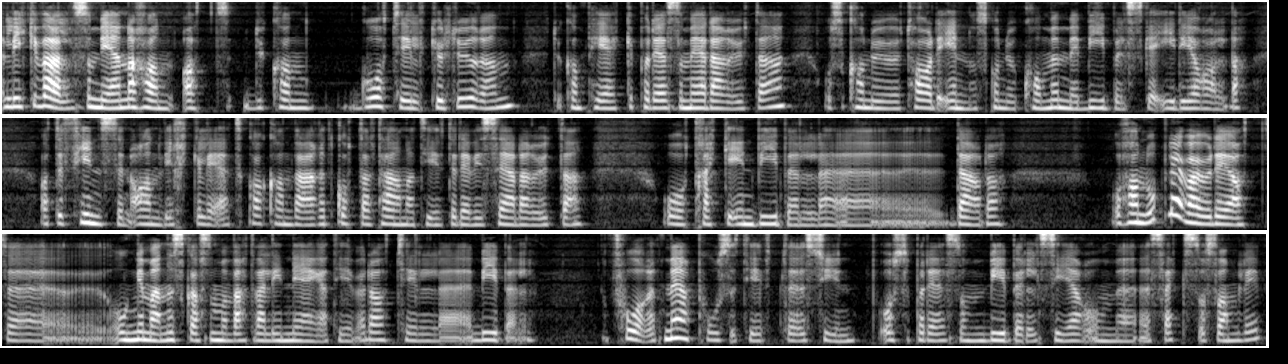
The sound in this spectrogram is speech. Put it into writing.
likevel så mener han at du kan gå til kulturen, du kan peke på det som er der ute, og så kan du ta det inn, og så kan du komme med bibelske ideal, da. At det fins en annen virkelighet. Hva kan være et godt alternativ til det vi ser der ute? Og trekke inn Bibel der, da. Og han opplever jo det at uh, unge mennesker som har vært veldig negative da, til uh, Bibelen, får et mer positivt uh, syn også på det som Bibelen sier om sex og samliv.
